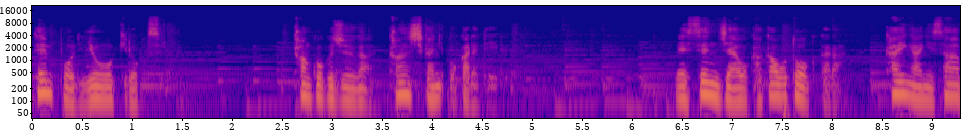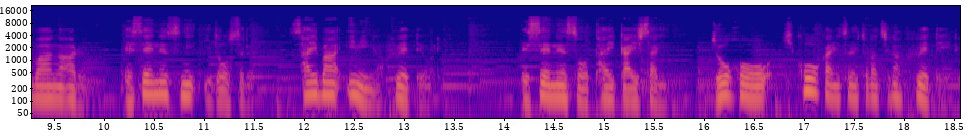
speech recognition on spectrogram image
店舗利用を記録する。韓国中が監視下に置かれている。メッセンジャーをカカオトークから海外にサーバーがある SNS に移動するサイバー移民が増えており、SNS を退会したり、情報を非公開にする人たちが増えている。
